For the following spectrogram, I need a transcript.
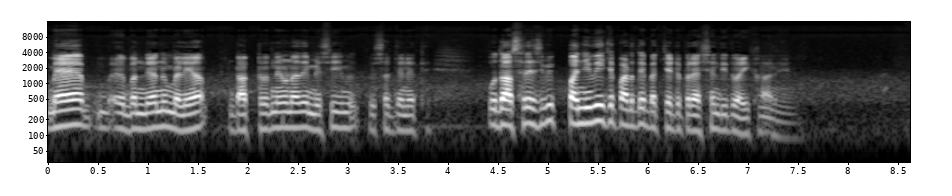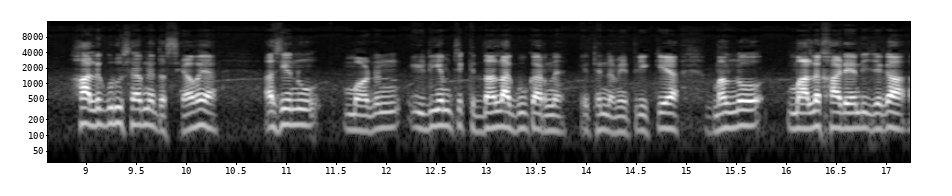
ਮੈਂ ਬੰਦਿਆਂ ਨੂੰ ਮਿਲਿਆ ਡਾਕਟਰ ਨੇ ਉਹਨਾਂ ਦੇ ਕੋਈ ਸੱਜਣ ਇੱਥੇ ਉਹ ਦੱਸ ਰਹੇ ਸੀ ਵੀ ਪੰਜਵੀਂ ਚ ਪੜ੍ਹਦੇ ਬੱਚੇ ਡਿਪਰੈਸ਼ਨ ਦੀ ਦਵਾਈ ਖਾ ਰਹੇ ਹੱਲ ਗੁਰੂ ਸਾਹਿਬ ਨੇ ਦੱਸਿਆ ਹੋਇਆ ਅਸੀਂ ਇਹਨੂੰ ਮਾਡਰਨ ਈਡੀਐਮ ਚ ਕਿੱਦਾਂ ਲਾਗੂ ਕਰਨਾ ਹੈ ਇੱਥੇ ਨਵੇਂ ਤਰੀਕੇ ਆ। ਮੰਨ ਲਓ ਮੱਲ ਖਾੜਿਆਂ ਦੀ ਜਗ੍ਹਾ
